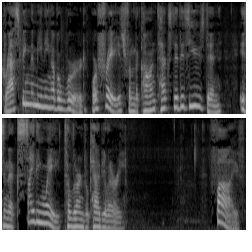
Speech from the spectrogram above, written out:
Grasping the meaning of a word or phrase from the context it is used in is an exciting way to learn vocabulary. 5.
